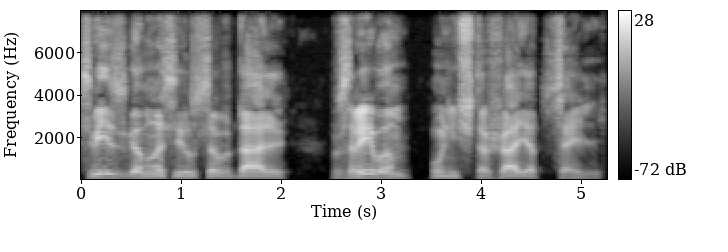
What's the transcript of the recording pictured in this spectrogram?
с визгом носился вдаль, взрывом уничтожая цель.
